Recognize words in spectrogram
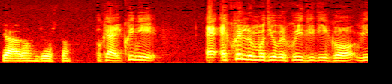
Chiaro, giusto. Ok, quindi è, è, quello il motivo per cui ti dico, mi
